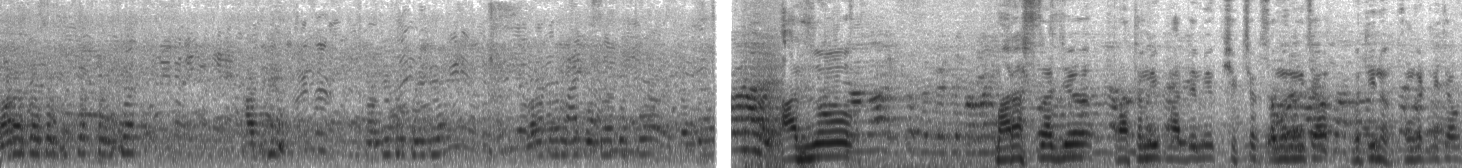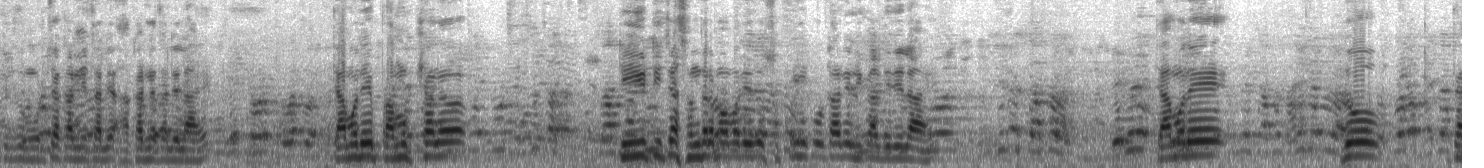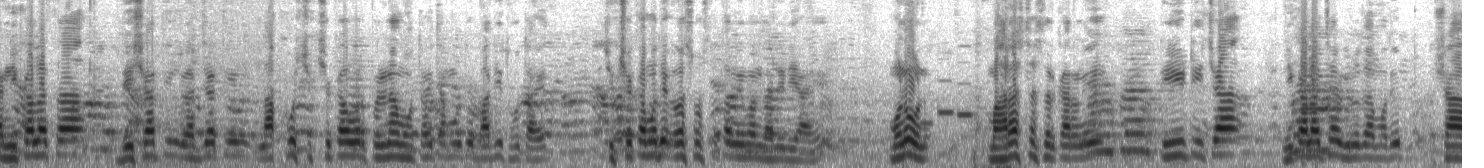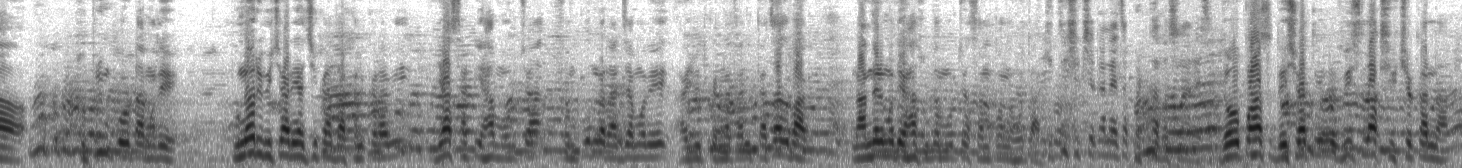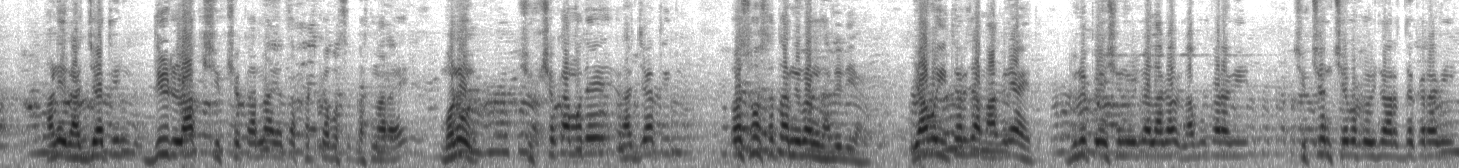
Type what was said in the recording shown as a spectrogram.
महाराष्ट्राचं शिक्षक परिषद खाजगी आज जो महाराष्ट्र राज्य प्राथमिक माध्यमिक शिक्षक समन्वयाच्या वतीनं संघटनेच्या वतीनं जो मोर्चा काढण्यात आले काढण्यात आलेला आहे त्यामध्ये प्रामुख्यानं टी ई टीच्या संदर्भामध्ये जो सुप्रीम कोर्टाने निकाल दिलेला आहे त्यामध्ये जो त्या निकालाचा देशातील राज्यातील लाखो शिक्षकावर परिणाम होत आहे त्यामुळे ते बाधित होत आहेत. शिक्षकामध्ये अस्वस्थता निर्माण झालेली आहे. म्हणून महाराष्ट्र सरकारने टी ई टीच्या निकालाच्या विरोधामध्ये शा सुप्रीम कोर्टामध्ये पुनर्विचार याचिका दाखल करावी. यासाठी हा मोर्चा संपूर्ण राज्यामध्ये आयोजित करण्यात आला. त्याचाच भाग नांदेडमध्ये हा सुद्धा मोर्चा संपन्न होत किती शिक्षकांना याचा फटका बसणार आहे? जवळपास देशातील वीस लाख शिक्षकांना आणि राज्यातील दीड लाख शिक्षकांना याचा फटका बस बसणार आहे. म्हणून शिक्षकामध्ये राज्यातील अस्वस्थता निर्माण झालेली आहे. या व इतर ज्या मागण्या आहेत जुनी पेन्शन योजना लागा लागू करावी शिक्षण सेवक योजना रद्द करावी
